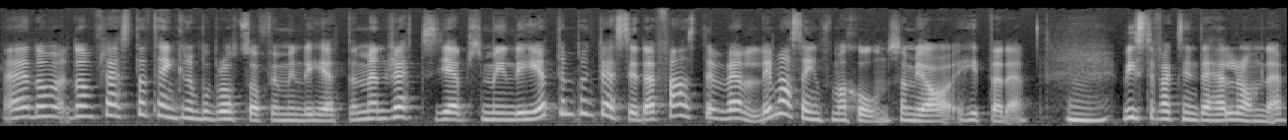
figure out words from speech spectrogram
Ja, de, de flesta tänker nog på Brottsoffermyndigheten, men Rättshjälpsmyndigheten.se, där fanns det väldigt massa information som jag hittade. Mm. Visste faktiskt inte heller om det.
